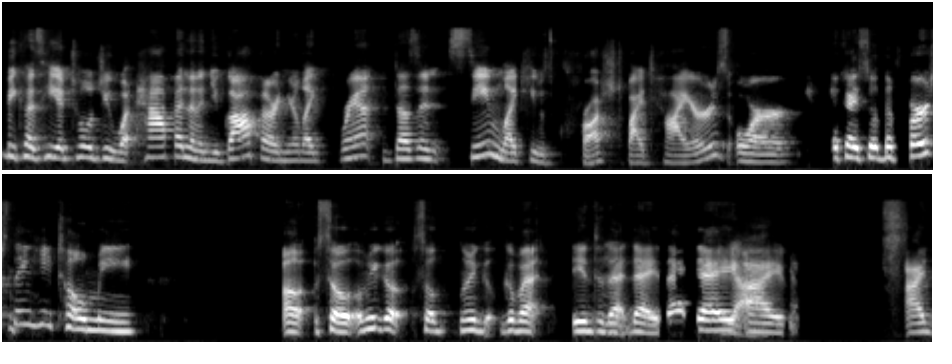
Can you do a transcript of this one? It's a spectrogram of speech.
because he had told you what happened, and then you got there and you're like, Grant doesn't seem like he was crushed by tires or Okay, so the first thing he told me, uh, so let me go. So let me go, back into that day. That day, Yeah. I, I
